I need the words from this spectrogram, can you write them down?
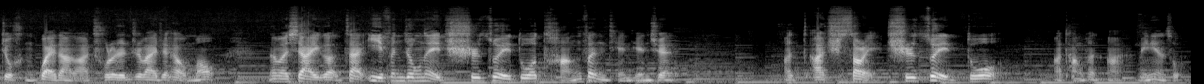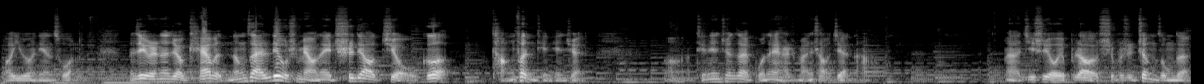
就很怪诞了啊，除了人之外，这还有猫。那么下一个，在一分钟内吃最多糖分甜甜圈，啊啊，sorry，吃最多啊糖分啊，没念错，我以为我念错了。那这个人呢叫 Kevin，能在六十秒内吃掉九个糖分甜甜圈，啊，甜甜圈在国内还是蛮少见的哈。啊，即使有，也不知道是不是正宗的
